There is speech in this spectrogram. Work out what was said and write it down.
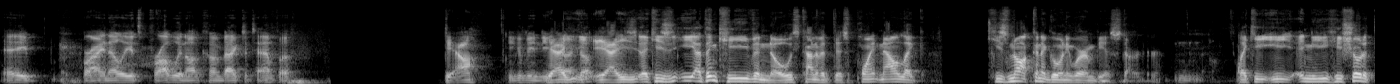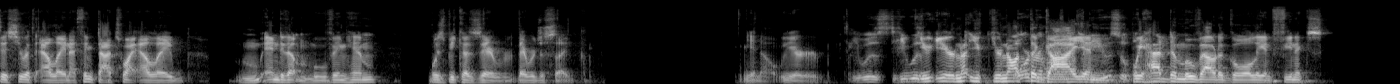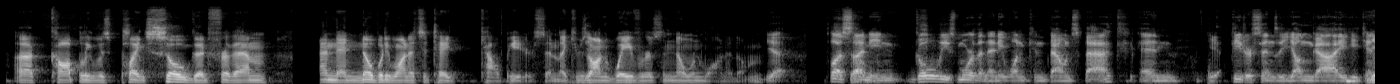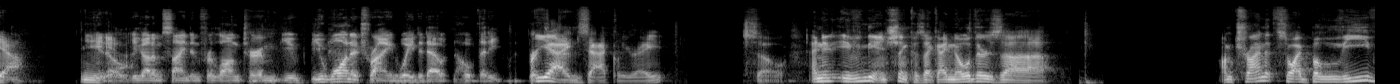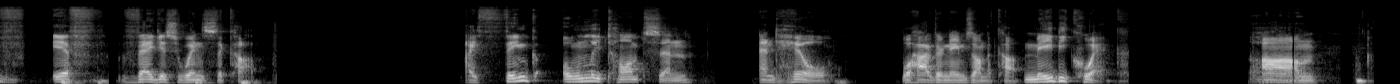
Hey, Brian Elliott's probably not coming back to Tampa. yeah, He could be a new yeah, yeah. He's like he's. He, I think he even knows kind of at this point now. Like, he's not going to go anywhere and be a starter. No. Like he, he and he, he showed it this year with LA, and I think that's why LA ended up moving him was because they were they were just like, you know, you're He was he was you, you're not you, you're not the guy, and unusable. we had to move out a goalie, and Phoenix uh, Copley was playing so good for them, and then nobody wanted to take Cal Petersen. Like he was on waivers, and no one wanted him. yeah. Plus, So- I mean, goalies more than anyone can bounce back, and Yeah. Petersen's a young guy. He can, Yeah, you know, you got him signed in for long term. You you want to try and wait it out and hope that he breaks yeah, exactly, right. So, and it even be interesting because, like, I know there's uh I'm trying to. So, I believe if Vegas wins the cup, I think only Thompson and Hill will have their names on the cup. Maybe Quick. Um,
